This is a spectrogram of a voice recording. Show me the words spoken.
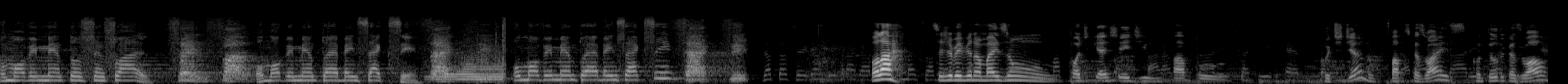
O movimento sensual. Sensual. O movimento é bem sexy. Sexy. O movimento é bem sexy. Sexy. Olá, seja bem-vindo a mais um podcast aí de um papo cotidiano, papos casuais, conteúdo casual.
